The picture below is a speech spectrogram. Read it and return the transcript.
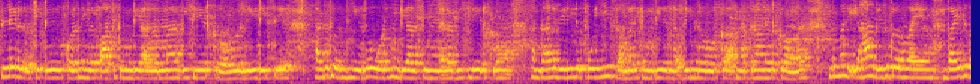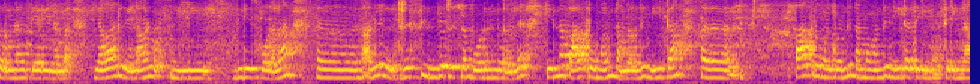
பிள்ளைகளை வச்சுட்டு குழந்தைங்கள பார்த்துக்க முடியாதம வீட்டிலே இருக்கிறவங்க கேஸு அடுத்து வந்து ஏதோ உடம்பு முடியாத சூழ்நிலையில வீட்டிலே இருக்கிறோம் நம்மளால் வெளியில் போய் சம்பாதிக்க முடியாது அப்படிங்கிற ஒரு காரணத்தினால இருக்கிறவங்க. இந்த மாதிரி யார் இதுக்குள்ள வய வயது வரம்லாம் தேவையில்லைங்க. யார் வேணாலும் வீடியோஸ் போடலாம். அது ட்ரெஸ் இந்த ட்ரெஸ் தான் போடணுங்கிறதுல என்ன பார்க்குறவங்களும் நம்மளை வந்து நீட்டாக பார்க்குறவங்களுக்கு வந்து நம்ம வந்து நீட்டாக தெரியணும். சரிங்களா?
